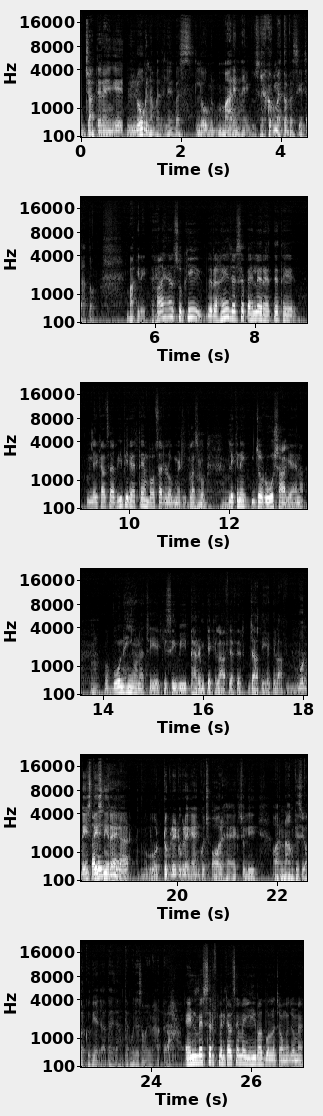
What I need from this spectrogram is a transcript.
जाते रहेंगे। लोग ना बदले बस लोग मारे ना एक दूसरे को। मैं तो बस ये चाहता हूँ बाकी देखते रहे हाँ। यार सुखी रहे जैसे पहले रहते थे। मेरे ख्याल से अभी भी रहते हैं बहुत सारे लोग मिडिल क्लास लोग। हम्म। लेकिन एक जो रोष आ गया है ना हम्म। वो नहीं होना चाहिए किसी भी धर्म के खिलाफ या फिर जाति के खिलाफ। वो देश देश नहीं रहेगा। यार। वो टुकड़े टुकड़े गैंग कुछ और है एक्चुअली और नाम किसी और को दिया जाता है जहाँ तक मुझे समझ में आता है। एंड में सिर्फ़ मेरे ख्याल से मैं यही बात बोलना चाहूँगा जो मैं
